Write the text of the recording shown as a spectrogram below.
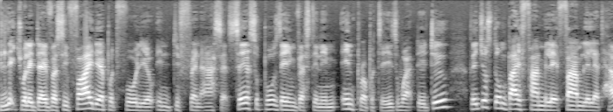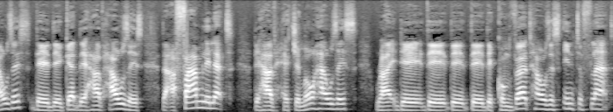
literally diversify their portfolio in different assets. Say, suppose they're investing in, in properties. What they do, they just don't buy family family let houses. They they get they have houses that are family let. They have HMO houses right? They, they, they, they, they convert houses into flats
